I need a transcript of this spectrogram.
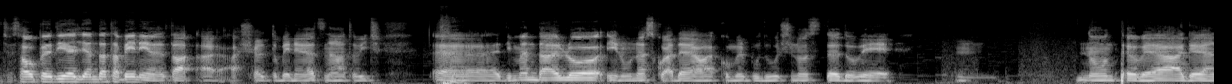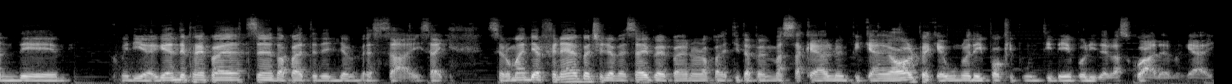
cioè, stavo per dire gli è andata bene, in realtà ha, ha scelto bene Raznatovic eh, di mandarlo in una squadra come il Buducnost dove mh, mm, non troverà grande, dire, grande preparazione da parte degli avversari, sai. Se lo mandi al Fenerbahce gli avversari preparano la partita per massacrarlo in pick and roll perché è uno dei pochi punti deboli della squadra magari.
